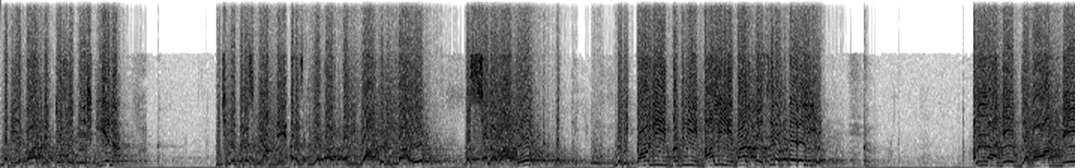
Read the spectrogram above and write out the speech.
نبی پاک نے توحفے پیش کیے نا۔ پچھلے درس میں ہم نے عرض کیا تھا کہیں یات اللہ ہے وسلوات ہو میری کولی بدلی، مالی باتیں صرف تیرے لیے۔ اللہ نے جواب میں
